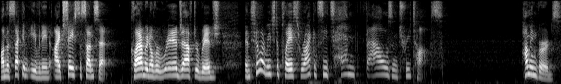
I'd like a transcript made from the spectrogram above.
On the second evening, I chased the sunset clambering over ridge after ridge until I reached a place where I could see 10,000 treetops. Hummingbirds,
